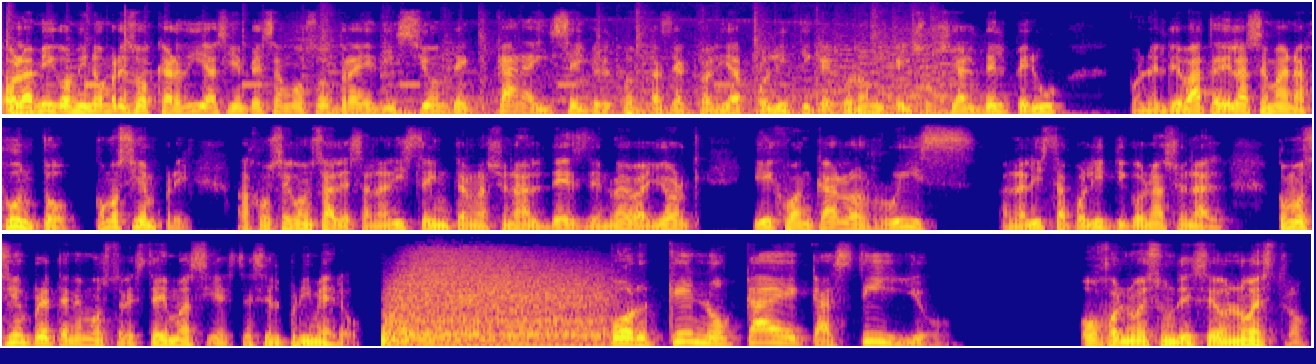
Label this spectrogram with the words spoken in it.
Hola amigos, mi nombre es Oscar Díaz y empezamos otra edición de Cara y Sello, el podcast de actualidad política, económica y social del Perú, con el debate de la semana, junto, como siempre, a José González, analista internacional desde Nueva York, y Juan Carlos Ruiz, analista político nacional. Como siempre, tenemos tres temas y este es el primero. ¿Por qué no cae Castillo? Ojo, no es un deseo nuestro,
